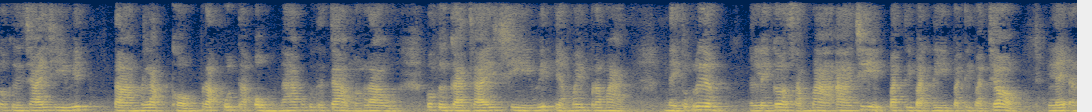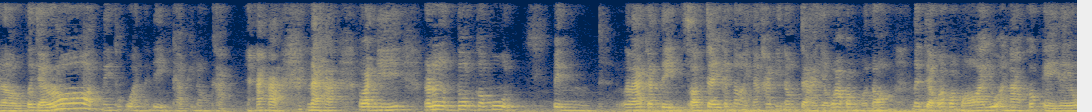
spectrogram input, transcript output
ก็คือใช้ชีวิตตามหลักของพระพุทธองค์นะคะพระพุทธเจ้าของเรา ก็คือการใช้ชีวิตอย่างไม่ประมาทในทุกเรื่องและก็สัมมาอาชีพปฏิบัติดีปฏิบัติชอบ และเราก็จะรอดในทุกวันนั่นเองค่ะพี่น้องค่ะนะคะ วันนี้เริ่มต้นก็พูดเป็นรากติสอนใจกันหน่อยนะคะ พี่น้องจ๋าอย่าว่าป้าหมอเนาะเนื่องจากว่าป้าหมออายุอานามก็แก่แล้ว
